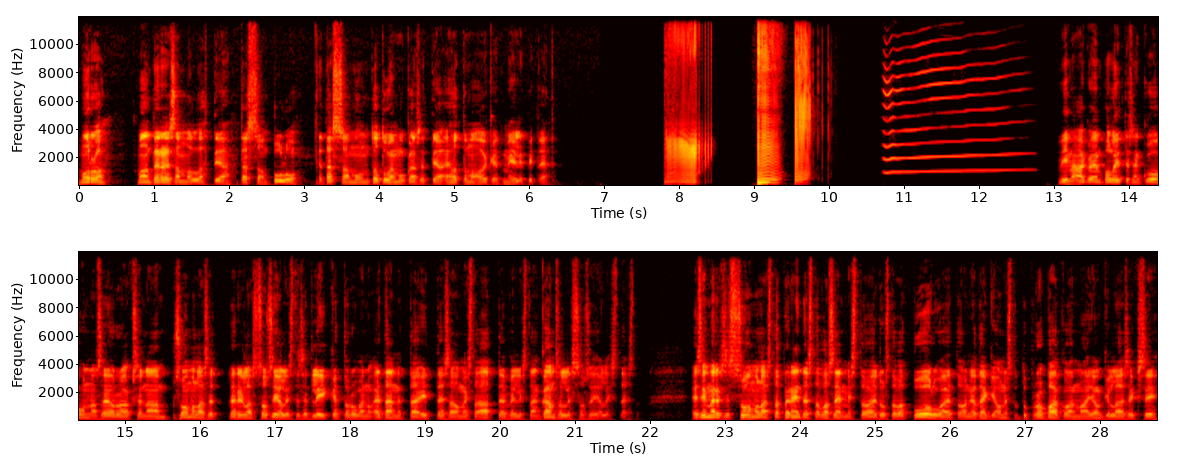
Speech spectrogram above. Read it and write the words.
Moro, mä oon Tere Sammanlahti ja tässä on Pulu ja tässä on mun totuudenmukaiset ja ehdottoman oikeat mielipiteet. Viime aikojen poliittisen kuohunnan seurauksena suomalaiset erilaiset sosialistiset liikkeet on ruvennut etännyttää itteensä omista aatteenvellistään kansallissosialisteista. Esimerkiksi suomalaista perinteistä vasemmistoa edustavat puolueet on jotenkin onnistuttu propagoimaan jonkinlaisiksi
